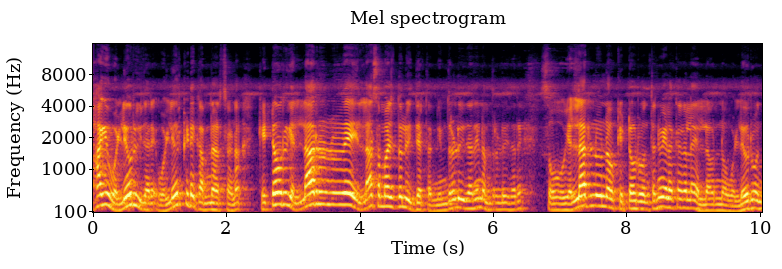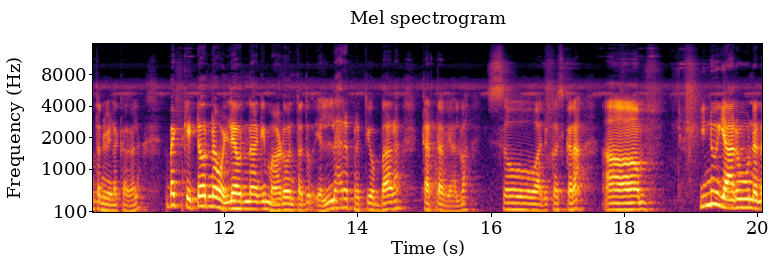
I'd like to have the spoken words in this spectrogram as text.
ಹಾಗೆ ಒಳ್ಳೆಯವರು ಇದ್ದಾರೆ. ಒಳ್ಳೆಯವ್ರ ಕಡೆ ಗಮನ ಹರಿಸೋಣ. ಕೆಟ್ಟವರು ಎಲ್ಲರೂ ಎಲ್ಲ ಸಮಾಜದಲ್ಲೂ ಇದ್ದಿರ್ತಾರೆ ನಿಮ್ಮದ್ರಲ್ಲೂ ಇದ್ದಾರೆ ನಮ್ಮದ್ರಲ್ಲೂ ಇದ್ದಾರೆ. ಸೊ ಎಲ್ಲರನ್ನೂ ನಾವು ಕೆಟ್ಟವರು ಅಂತಲೂ ಹೇಳೋಕ್ಕಾಗಲ್ಲ, ಎಲ್ಲರನ್ನ ಒಳ್ಳೆಯವರು ಅಂತಲೂ ಹೇಳೋಕ್ಕಾಗಲ್ಲ. ಬಟ್ ಕೆಟ್ಟವ್ರನ್ನ ಒಳ್ಳೆಯವ್ರನ್ನಾಗಿ ಮಾಡುವಂಥದ್ದು ಎಲ್ಲರ ಪ್ರತಿಯೊಬ್ಬರ ಕರ್ತವ್ಯ ಅಲ್ವಾ? ಸೊ ಅದಕ್ಕೋಸ್ಕರ ಇನ್ನೂ ಯಾರು ನನ್ನ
